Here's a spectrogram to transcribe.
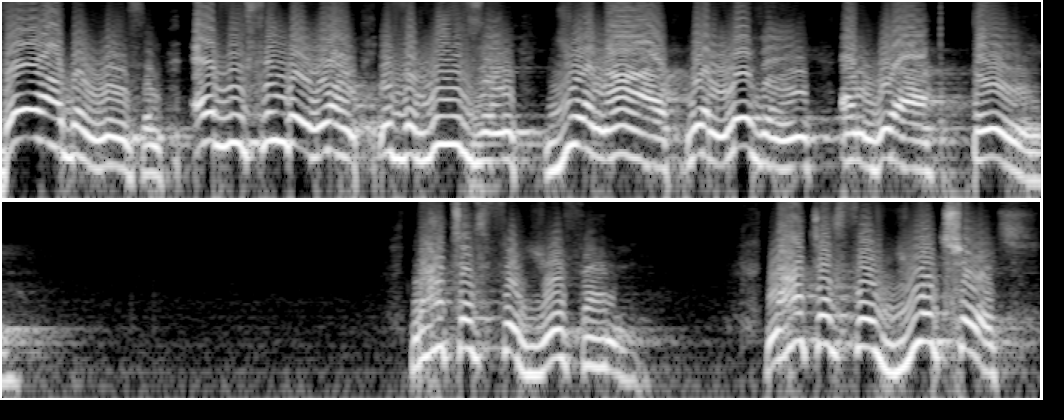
they are the reason. Every single one is the reason you and I, we're living and we are being. Not just for your family, not just for your church,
